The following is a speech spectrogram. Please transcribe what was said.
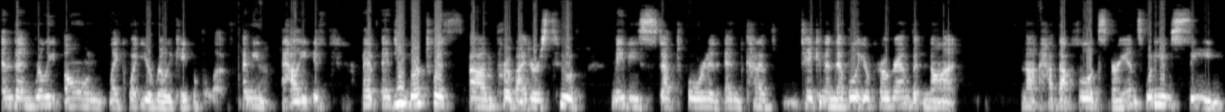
and then really own like what you're really capable of. I mean hallie if have, have you worked with um, providers who have maybe stepped forward and, and kind of taken a nibble at your program, but not not have that full experience? What do you see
